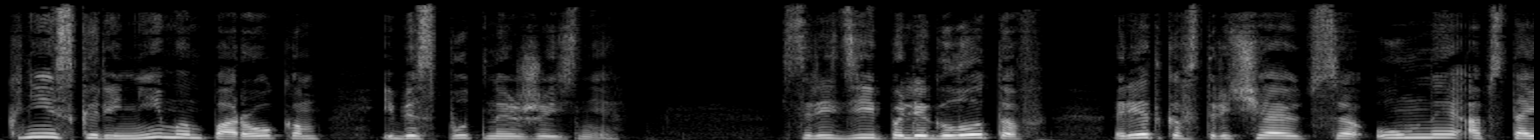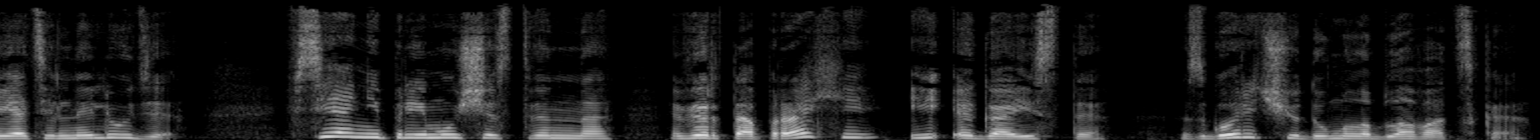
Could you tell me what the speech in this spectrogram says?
к неискоренимым порокам и беспутной жизни. Среди полиглотов редко встречаются умные, обстоятельные люди – все они преимущественно вертопрахи и эгоисты, с горечью думала Блаватская.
